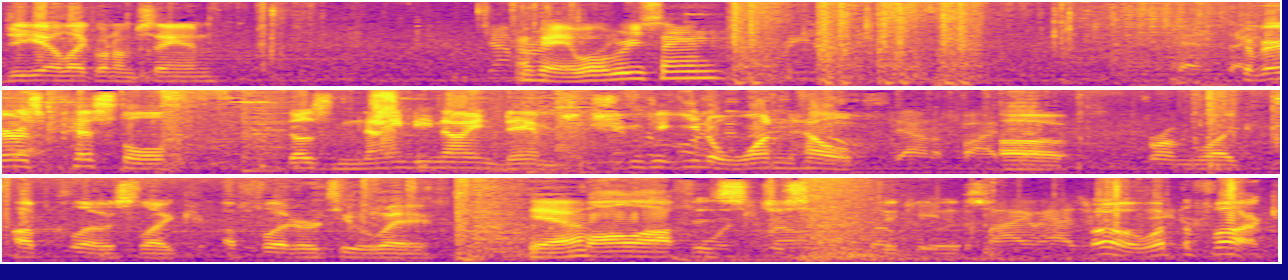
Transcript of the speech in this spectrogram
Do you like what I'm saying? Okay, what were you saying? 10 seconds Caveira's left. pistol does 99 damage. She can take you to one health Down to 5 uh, from like up close, like a foot or two away. Yeah. Fall off is just ridiculous. biohazard Whoa, what the fuck?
